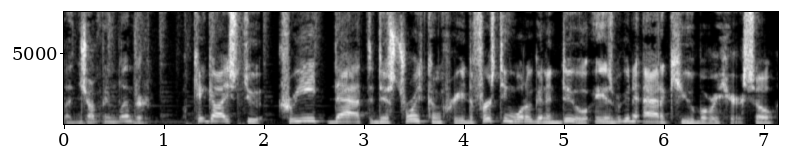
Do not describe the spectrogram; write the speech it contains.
let's jump in Blender. Okay guys, to create that destroyed concrete, the first thing what we're gonna do is we're gonna add a cube over here. So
